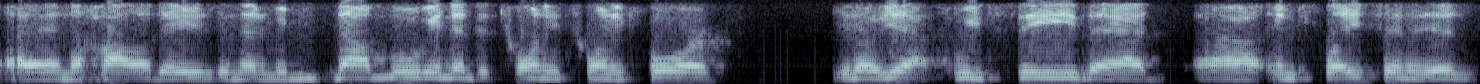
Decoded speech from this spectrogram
uh, and the holidays. And then we now moving into 2024 you know, yes, we see that uh, inflation is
